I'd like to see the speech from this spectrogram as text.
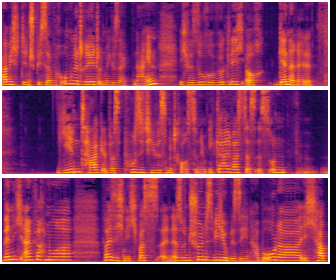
habe ich den Spieß einfach umgedreht und mir gesagt, nein, ich versuche wirklich auch generell jeden Tag etwas Positives mit rauszunehmen, egal was das ist. Und wenn ich einfach nur, weiß ich nicht, was, also ein schönes Video gesehen habe oder ich habe,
